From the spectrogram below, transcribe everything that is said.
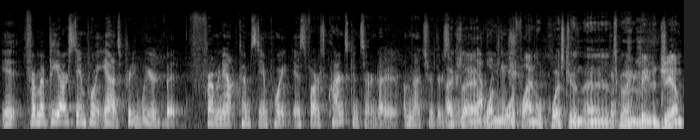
it, from a PR standpoint, yeah, it's pretty weird. But from an outcome standpoint, as far as crime's concerned, I, I'm not sure there's Actually, any I have one more final question, and it's going to be to Jim.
